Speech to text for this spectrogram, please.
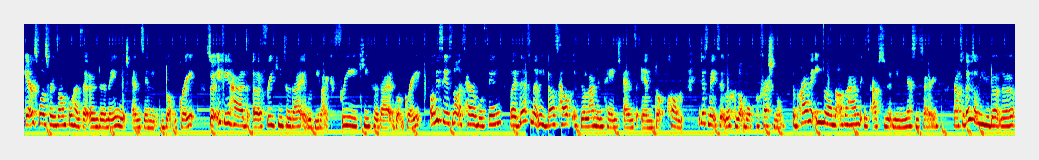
GetResponse, for example, has their own domain which ends in .great. So if you had a free keto diet, it would be like free keto diet.great. Obviously, it's not a terrible thing, but it definitely does help if your landing page ends in .com. It just makes it look a lot more professional. The private email, on the other hand, is absolutely necessary. Now, for those of you who don't know,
